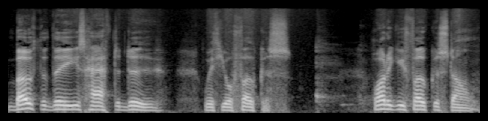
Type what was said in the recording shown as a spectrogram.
Both of these have to do with your focus. What are you focused on?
